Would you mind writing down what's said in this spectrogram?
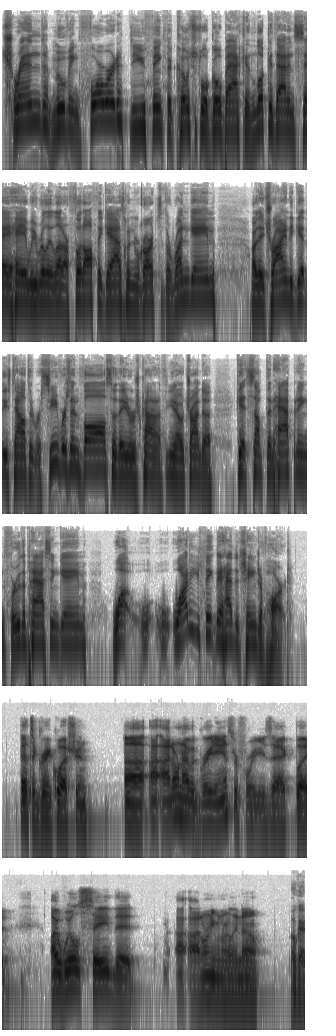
trend moving forward? Do you think the coaches will go back and look at that and say, hey, we really let our foot off the gas in regards to the run game? Are they trying to get these talented receivers involved so they were kind of, you know, trying to get something happening through the passing game? Why, why do you think they had the change of heart? That's a great question. Uh, I, I, don't have a great answer for you, Zac, but I will say that I, I don't even really know. Okay.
